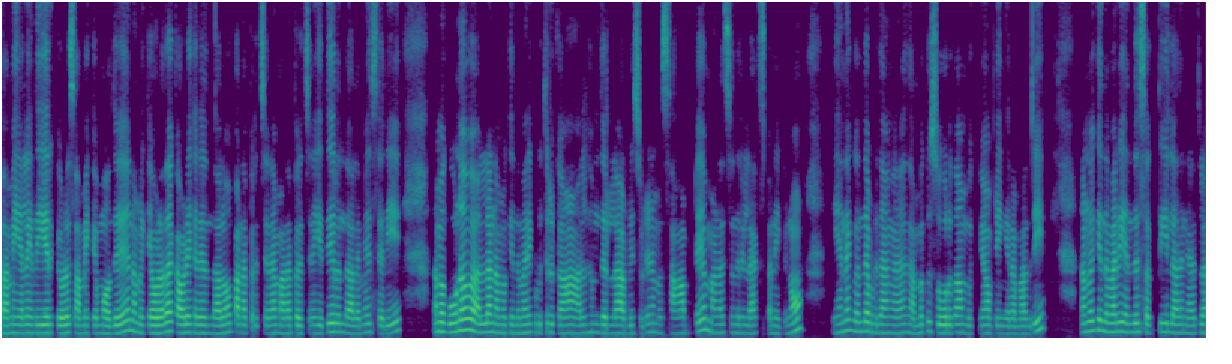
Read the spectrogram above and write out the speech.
சமையல் இந்த இயற்கையோட சமைக்கும் போது நமக்கு எவ்வளோதான் கவலைகள் இருந்தாலும் பண பிரச்சனை மன பிரச்சனை எது இருந்தாலுமே சரி நமக்கு உணவு அல்ல நமக்கு இந்த மாதிரி கொடுத்துருக்கான் அலகம்துல்லா அப்படின்னு சொல்லி நம்ம சாப்பிட்டு மனசு வந்து ரிலாக்ஸ் பண்ணிக்கணும். எனக்கு வந்து அப்படிதாங்க. நமக்கு சோறு தான் முக்கியம் அப்படிங்கிற மாதிரி. நம்மளுக்கு இந்த மாதிரி எந்த சக்தி இல்லாத நேரத்தில்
